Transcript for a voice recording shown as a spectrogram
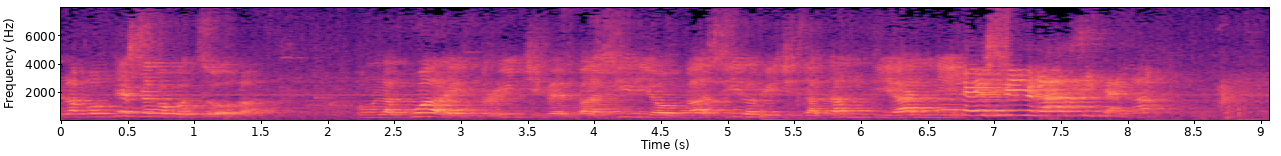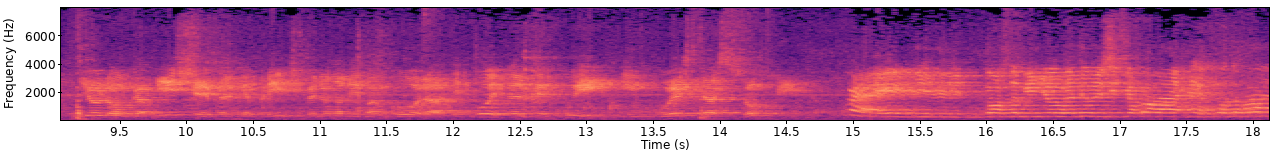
la contessa Cocozzova, con la quale il principe Basilio Basilovic da tanti anni... E si rasitella! io non capisce perché il principe non arriva ancora e poi perché qui, in questa soffitta, Beh, il posto migliore dove si potrà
